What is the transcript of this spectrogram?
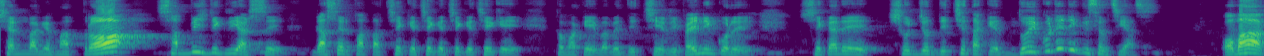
সেনবাগে মাত্র ছাব্বিশ ডিগ্রি আসছে। গাছের পাতা ছেকে ছেকে ছেকে ছেকে তোমাকে এভাবে দিচ্ছে রিফাইনিং করে। সেখানে সূর্য দিচ্ছে তাকে দুই কোটি ডিগ্রি সেলসিয়াস। অবাক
